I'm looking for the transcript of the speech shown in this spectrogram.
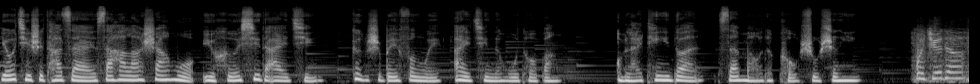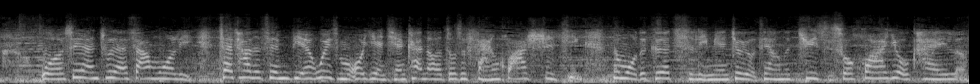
尤其是他在撒哈拉沙漠与荷西的爱情，更是被奉为爱情的乌托邦。我们来听一段三毛的口述声音。我觉得，我虽然住在沙漠里，在他的身边，为什么我眼前看到的都是繁花似锦？那么我的歌词里面就有这样的句子，说花又开了。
